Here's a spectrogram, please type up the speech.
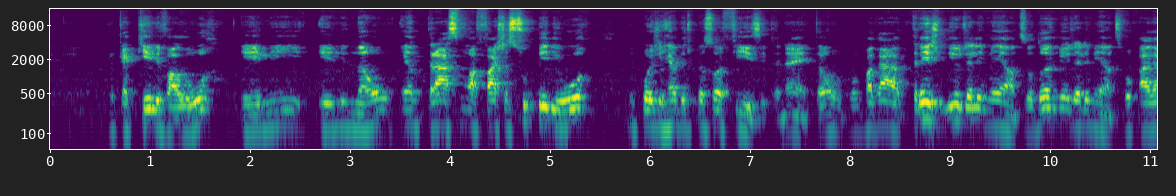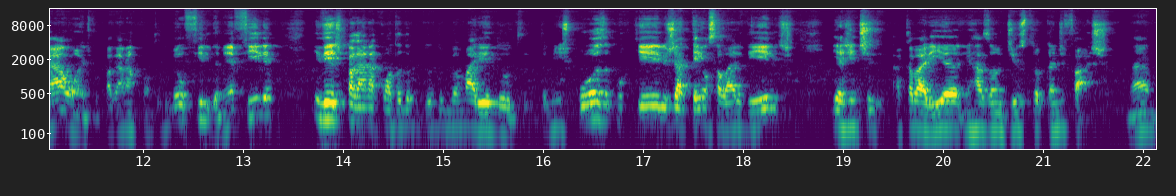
para que aquele valor ele, ele não entrasse numa faixa superior imposto de renda de pessoa física, né? Então, vou pagar 3 mil de alimentos ou 2 mil de alimentos. Vou pagar onde? Vou pagar na conta do meu filho, da minha filha, em vez de pagar na conta do, do meu marido, da minha esposa, porque eles já têm o salário deles e a gente acabaria, em razão disso, trocando de faixa. Né?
